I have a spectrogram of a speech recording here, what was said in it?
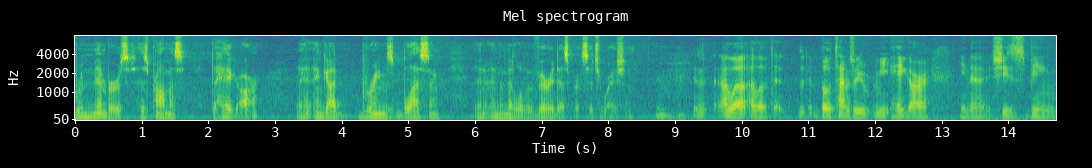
remembers his promise to Hagar, and, and God brings blessing in, in, the middle of a very desperate situation. Mm-hmm. I love I love that both times we meet Hagar, you know, she's being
